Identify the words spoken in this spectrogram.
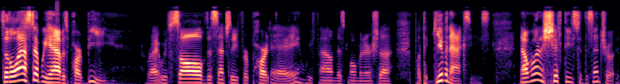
So the last step we have is part B, right? We've solved essentially for part A. We found this moment inertia about the given axes. Now we want to shift these to the centroid.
